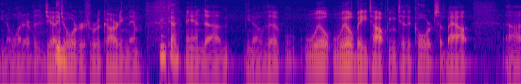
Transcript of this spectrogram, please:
you know whatever the judge Dem- orders regarding them. Okay. and um, you know the we'll we'll be talking to the courts about uh,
